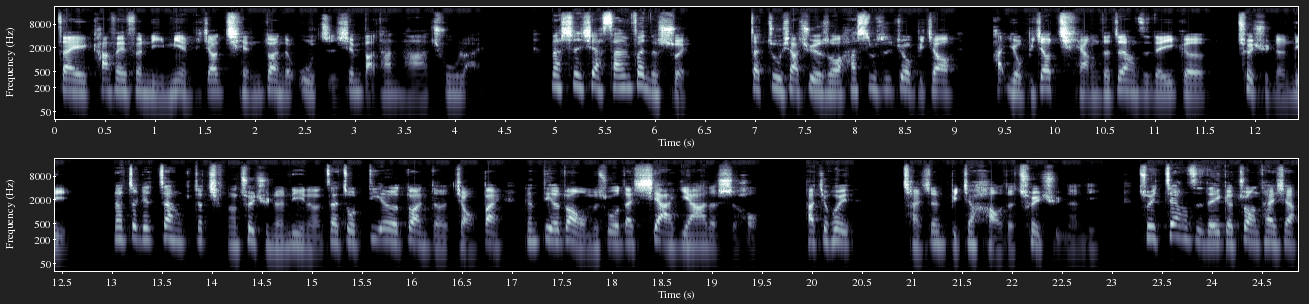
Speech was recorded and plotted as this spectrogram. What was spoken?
在咖啡粉里面比较前段的物质先把它拿出来，那剩下三份的水。在注下去的时候，它是不是就比较它有比较强的这样子的一个萃取能力？那这个这样比较强的萃取能力呢，在做第二段的搅拌跟第二段我们说在下压的时候，它就会产生比较好的萃取能力。所以这样子的一个状态下，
